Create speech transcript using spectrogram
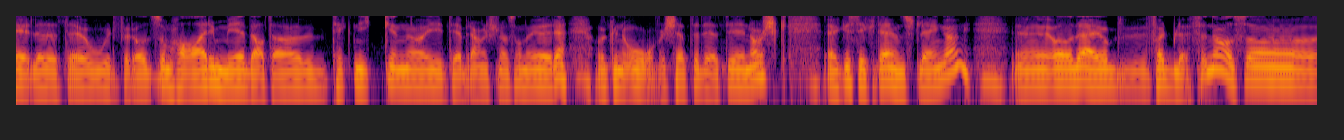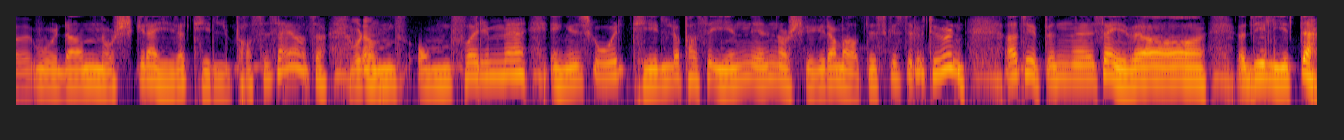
hele dette ordforrådet som har med datateknikken og IT-bransjen og sånn å gjøre, og kunne oversette det til norsk. Det er ikke sikkert det er ønskelig engang. Eh, og det er jo forbløffende også hvordan norsk greier å tilpasse seg. altså. Om, omforme engelske ord til å passe inn i den norske grammatiske strukturen. Av typen eh, save og, og delete.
